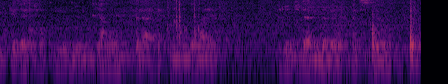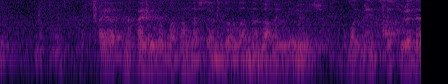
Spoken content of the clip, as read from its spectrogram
ülkece çok üzüldüğümüz yangın felaketinden dolayı üzüntülerimi de belirtmek istiyorum. Hayatını kaybeden vatandaşlarımıza Allah'tan rahmet diliyoruz. Umarım en kısa sürede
